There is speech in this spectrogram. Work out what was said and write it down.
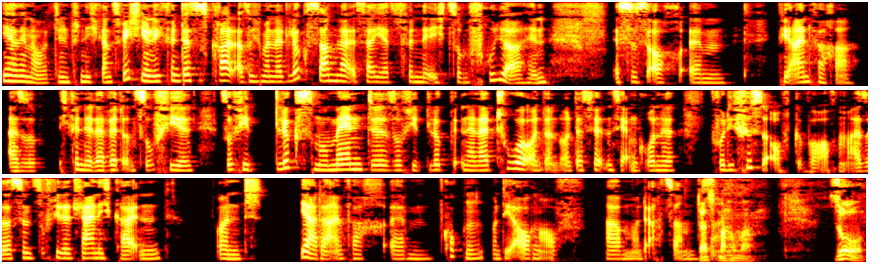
Ja, genau, den finde ich ganz wichtig. Und ich finde, das ist gerade, also ich meine, der Glückssammler ist ja jetzt, finde ich, zum Frühjahr hin, ist es auch ähm, viel einfacher. Also ich finde, da wird uns so viel, so viel Glücksmomente, so viel Glück in der Natur und, und, und das wird uns ja im Grunde vor die Füße aufgeworfen. Also es sind so viele Kleinigkeiten und ja, da einfach ähm, gucken und die Augen aufhaben und achtsam. Das sein. machen wir. So.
